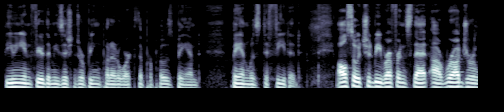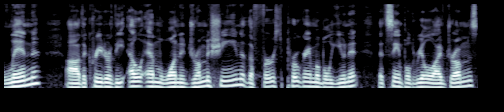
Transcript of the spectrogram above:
The union feared the musicians were being put out of work. The proposed band ban was defeated. Also, it should be referenced that uh, Roger Linn, uh, the creator of the LM1 drum machine, the first programmable unit that sampled real live drums,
